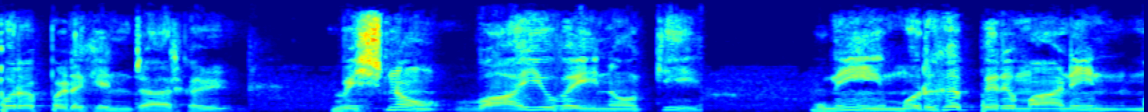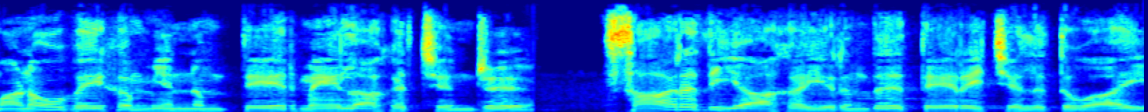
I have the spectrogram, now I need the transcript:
புறப்படுகின்றார்கள். விஷ்ணு வாயுவை நோக்கி நீ முருகப்பெருமானின் மனோவேகம் என்னும் தேர் மேலாகச் சென்று சாரதியாக இருந்து தேரை செலுத்துவாய்.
